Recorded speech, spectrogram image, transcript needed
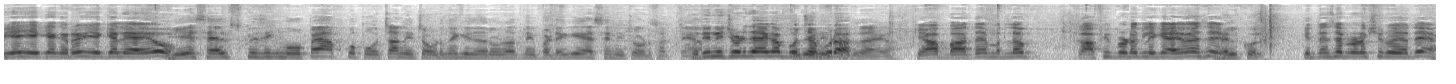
भैया ये क्या कर रहे हो? ये क्या ले आए हो? ये सेल्फ स्क्वीजिंग मोप है आपको पोचा निचोड़ने की ज़रूरत नहीं पड़ेगी ऐसे निचोड़ सकते हैं खुद ही निचोड़ जाएगा पोचा पूरा? जाएगा। क्या बात है मतलब काफ़ी प्रोडक्ट लेके आए हो ऐसे? बिल्कुल। कितने से प्रोडक्ट शुरू हो जाते हैं?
